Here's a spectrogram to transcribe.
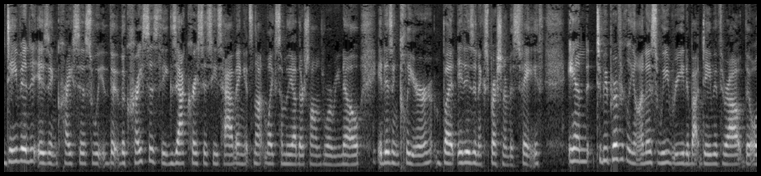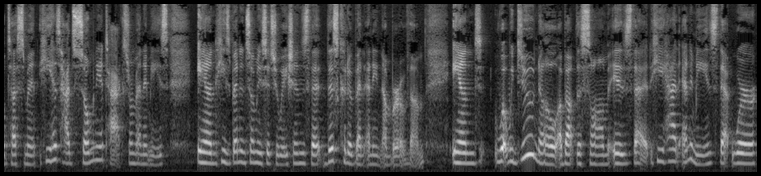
David is in crisis. We, the, the crisis, the exact crisis he's having, it's not like some of the other Psalms where we know it isn't clear, but it is an expression of his faith. And to be perfectly honest, we read about David throughout the Old Testament. He has had so many attacks from enemies, and he's been in so many situations that this could have been any number of them. And what we do know about this psalm is that he had enemies that were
